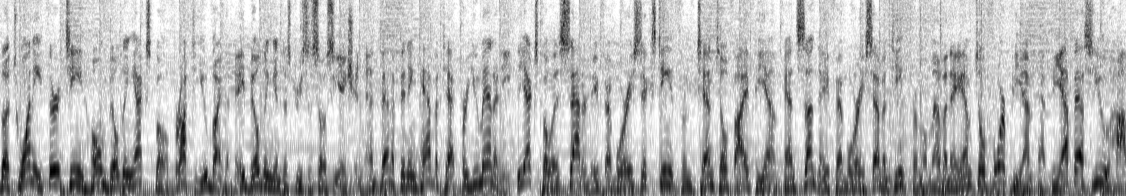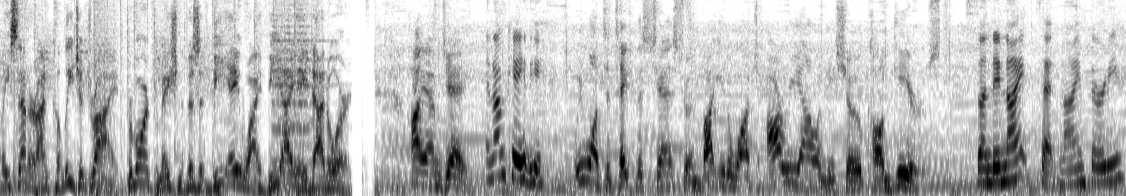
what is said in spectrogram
The 2013 Home Building Expo, brought to you by the Bay Building Industries Association and benefiting Habitat for Humanity. The expo is Saturday, February 16th from 10 till 5 p.m. and Sunday, February 17th from 11 a.m. till 4 p.m. at the FSU Hobby Center on Collegiate Drive. For more information, visit bayBIA.org. Hi, I'm Jay. And I'm Katie. We want to take this chance to invite you to watch our reality show called Gears Sunday nights at 9:30.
